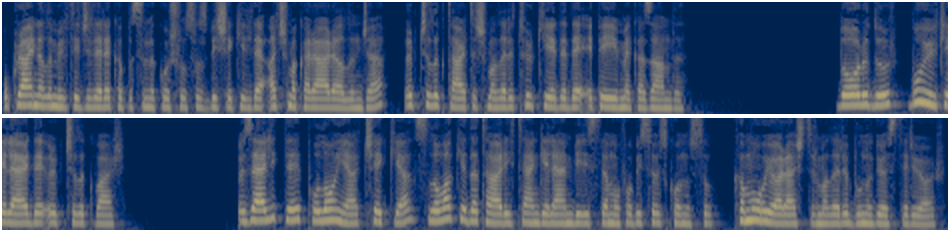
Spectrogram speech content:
Ukraynalı mültecilere kapısını koşulsuz bir şekilde açma kararı alınca, ırkçılık tartışmaları Türkiye'de de epey ivme kazandı. Doğrudur, bu ülkelerde ırkçılık var. Özellikle Polonya, Çekya, Slovakya'da tarihten gelen bir İslamofobi söz konusu, kamuoyu araştırmaları bunu gösteriyor.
